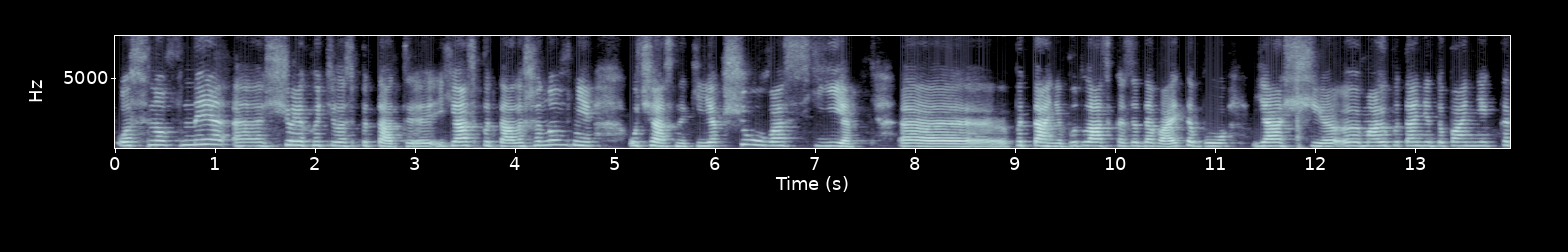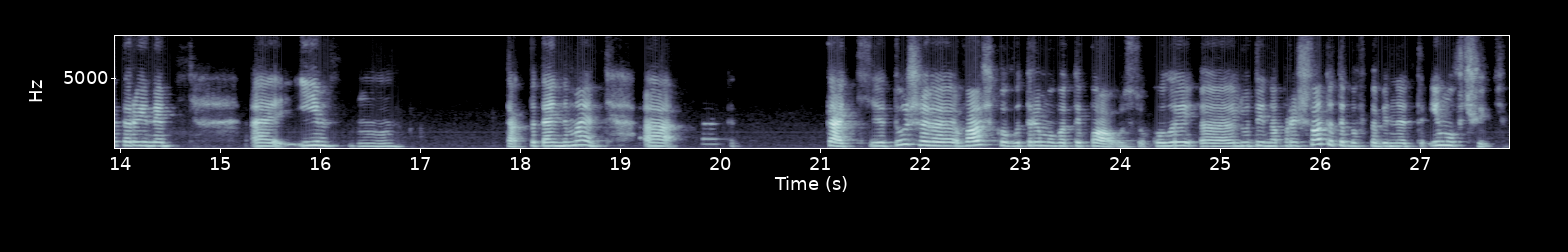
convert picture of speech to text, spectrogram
основне, е, що я хотіла спитати, я спитала, шановні учасники, якщо у вас є е, питання, будь ласка, задавайте, бо я ще е, маю питання до пані Катерини. І так, питань немає. Кать, дуже важко витримувати паузу, коли людина прийшла до тебе в кабінет і мовчить.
